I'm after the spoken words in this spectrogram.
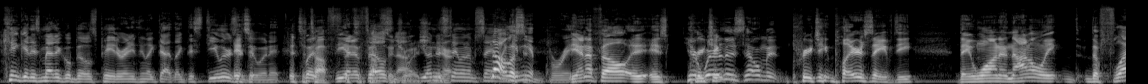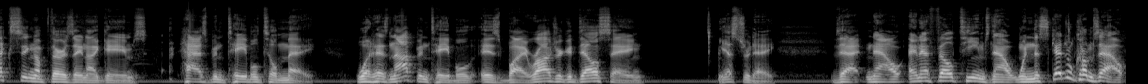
He can't get his medical bills paid or anything like that. Like the Steelers It's are a- doing it. It's a but tough. The a tough NFL's not. You understand Yeah. what I'm saying? No, Like, listen. give me a break. The NFL is Here, preaching, wear this helmet. preaching player safety. They want to not only the flexing of Thursday night games has been tabled till May. What has not been tabled is by Roger Goodell saying yesterday that now NFL teams now when the schedule comes out,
